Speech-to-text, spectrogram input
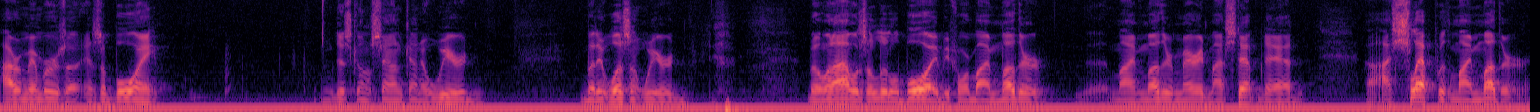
I remember as a, as a boy, this is going to sound kind of weird, but it wasn't weird. But when I was a little boy, before my mother, my mother married my stepdad, I slept with my mother.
